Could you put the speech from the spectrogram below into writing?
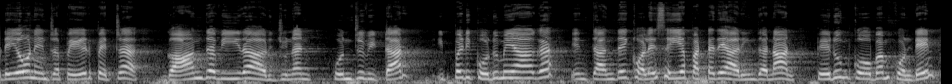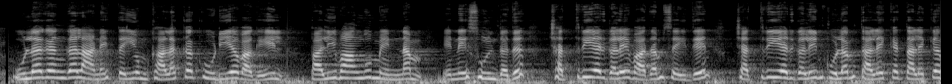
உடையோன் என்ற பெயர் பெற்ற காந்த வீர அர்ஜுனன் கொன்றுவிட்டார். இப்படி கொடுமையாக என் தந்தை கொலை செய்யப்பட்டதை அறிந்த நான் பெரும் கோபம் கொண்டேன். உலகங்கள் அனைத்தையும் கலக்கக்கூடிய வகையில் பழிவாங்கும் எண்ணம் என்னை சூழ்ந்தது. சத்திரியர்களை வதம் செய்தேன். சத்திரியர்களின் குலம் தலைக்க தலைக்க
